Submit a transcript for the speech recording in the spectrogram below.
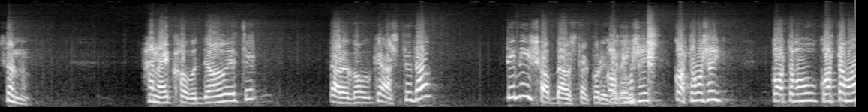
শোনো থানায় খবর দেওয়া হয়েছে। তারা বাবুকে আসতে দাও। তিনি সব ব্যবস্থা করে দেবেন। কর্তামশাই কর্তামশাই কর্তাবাবু কর্তামা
